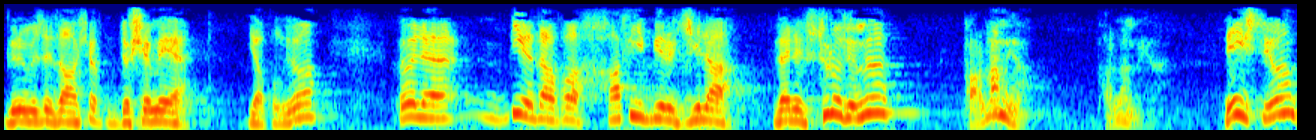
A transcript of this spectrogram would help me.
günümüzde daha çok döşemeye yapılıyor. Öyle bir defa hafif bir cila verip sürüldü mü parlamıyor. Parlamıyor. Ne istiyor?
